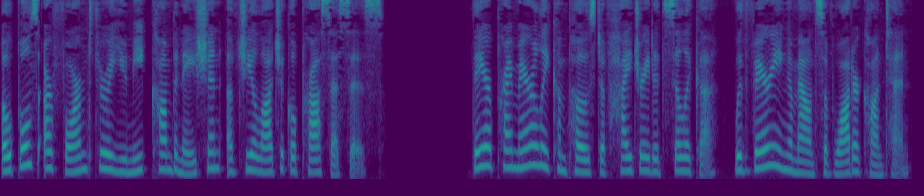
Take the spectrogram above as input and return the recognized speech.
Opals are formed through a unique combination of geological processes. They are primarily composed of hydrated silica, with varying amounts of water content.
